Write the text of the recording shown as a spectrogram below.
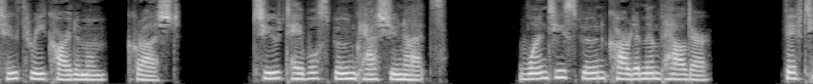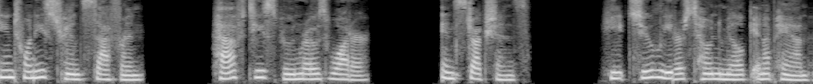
2 3 cardamom, crushed. 2 tablespoon cashew nuts. 1 teaspoon cardamom powder. 15-20 strands saffron. Half teaspoon rose water. Instructions. Heat 2 liters toned milk in a pan.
